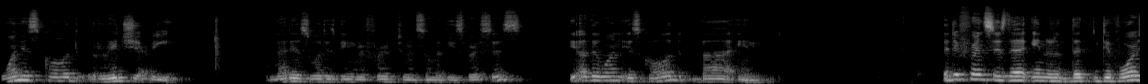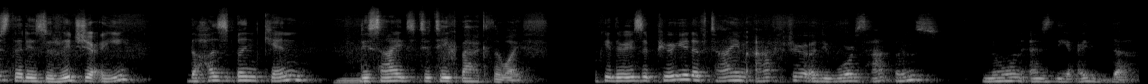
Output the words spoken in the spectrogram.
One is called rij'i. That is what is being referred to in some of these verses. The other one is called ba'in. The difference is that in the divorce that is rij'i, the husband can decide to take back the wife. Okay, there is a period of time after a divorce happens known as the iddah.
